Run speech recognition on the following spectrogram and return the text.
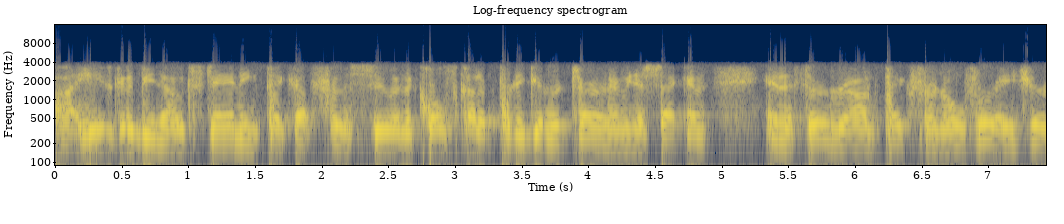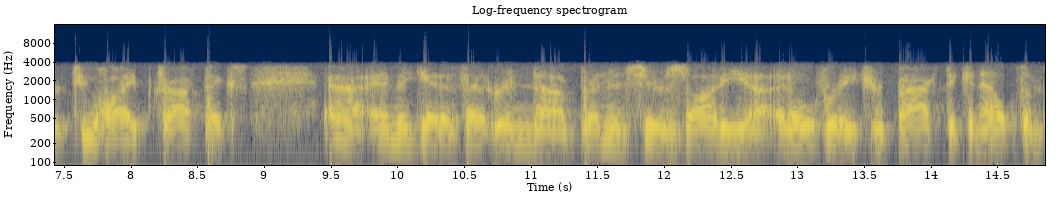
Uh, he's going to be an outstanding pickup for the Soo, and the Colts got a pretty good return. I mean, a second and a third round pick for an overager, two high draft picks, uh, and they get a veteran, uh, Brenden Sirizzotti, uh, an overager back that can help them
